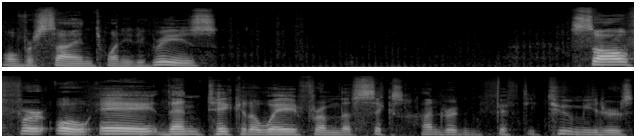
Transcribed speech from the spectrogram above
over sine 20 degrees solve for OA, then take it away from the 652 meters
